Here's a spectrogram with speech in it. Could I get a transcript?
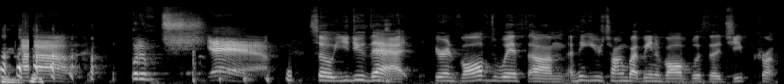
but um, yeah. So you do that. You're involved with. Um, I think you were talking about being involved with a Jeep. Cr-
